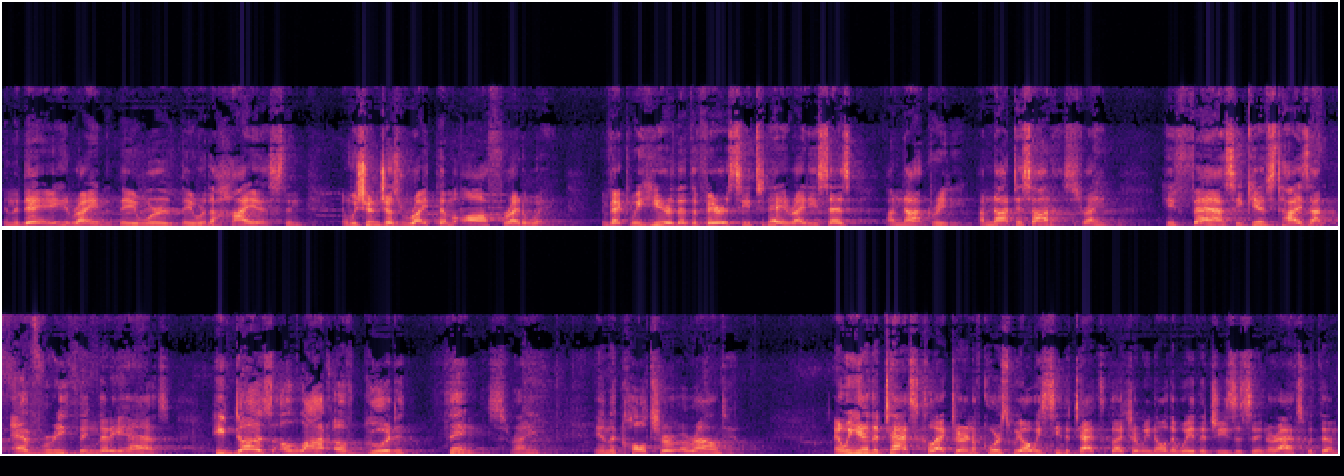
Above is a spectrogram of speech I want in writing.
in the day, right, they were, they were the highest, and, and we shouldn't just write them off right away. In fact, we hear that the Pharisee today, right? He says, I'm not greedy. I'm not dishonest, right? He fasts. He gives tithes on everything that he has. He does a lot of good things, right? In the culture around him. And we hear the tax collector, and of course, we always see the tax collector and we know the way that Jesus interacts with them,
